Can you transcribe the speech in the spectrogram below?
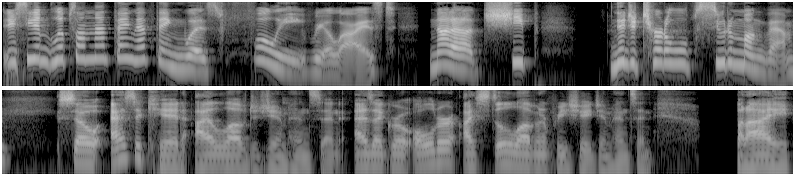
Did you see the lips on that thing? That thing was fully realized. Not a cheap Ninja Turtle suit among them. So, as a kid, I loved Jim Henson. As I grow older, I still love and appreciate Jim Henson. But I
